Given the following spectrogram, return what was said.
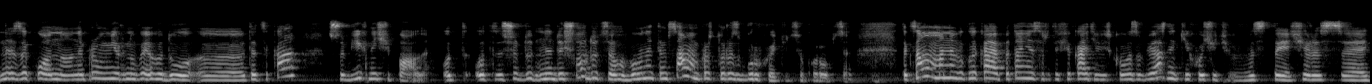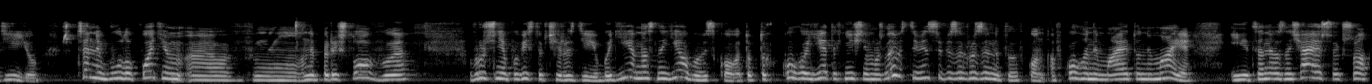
незаконно неправомірну вигоду е, ТЦК, щоб їх не чіпали. От, от щоб не дійшло до цього, бо вони тим самим просто розбурхують цю корупцію. Так само в мене викликає питання сертифікатів військовозобов'язаних, які хочуть ввести через е, дію, щоб це не було потім е, в, не перейшло в. Вручення повісток через дію, бо дія в нас не є обов'язкова. Тобто, в кого є технічні можливості, він собі загрузив на телефон, а в кого немає, то немає. І це не означає, що якщо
